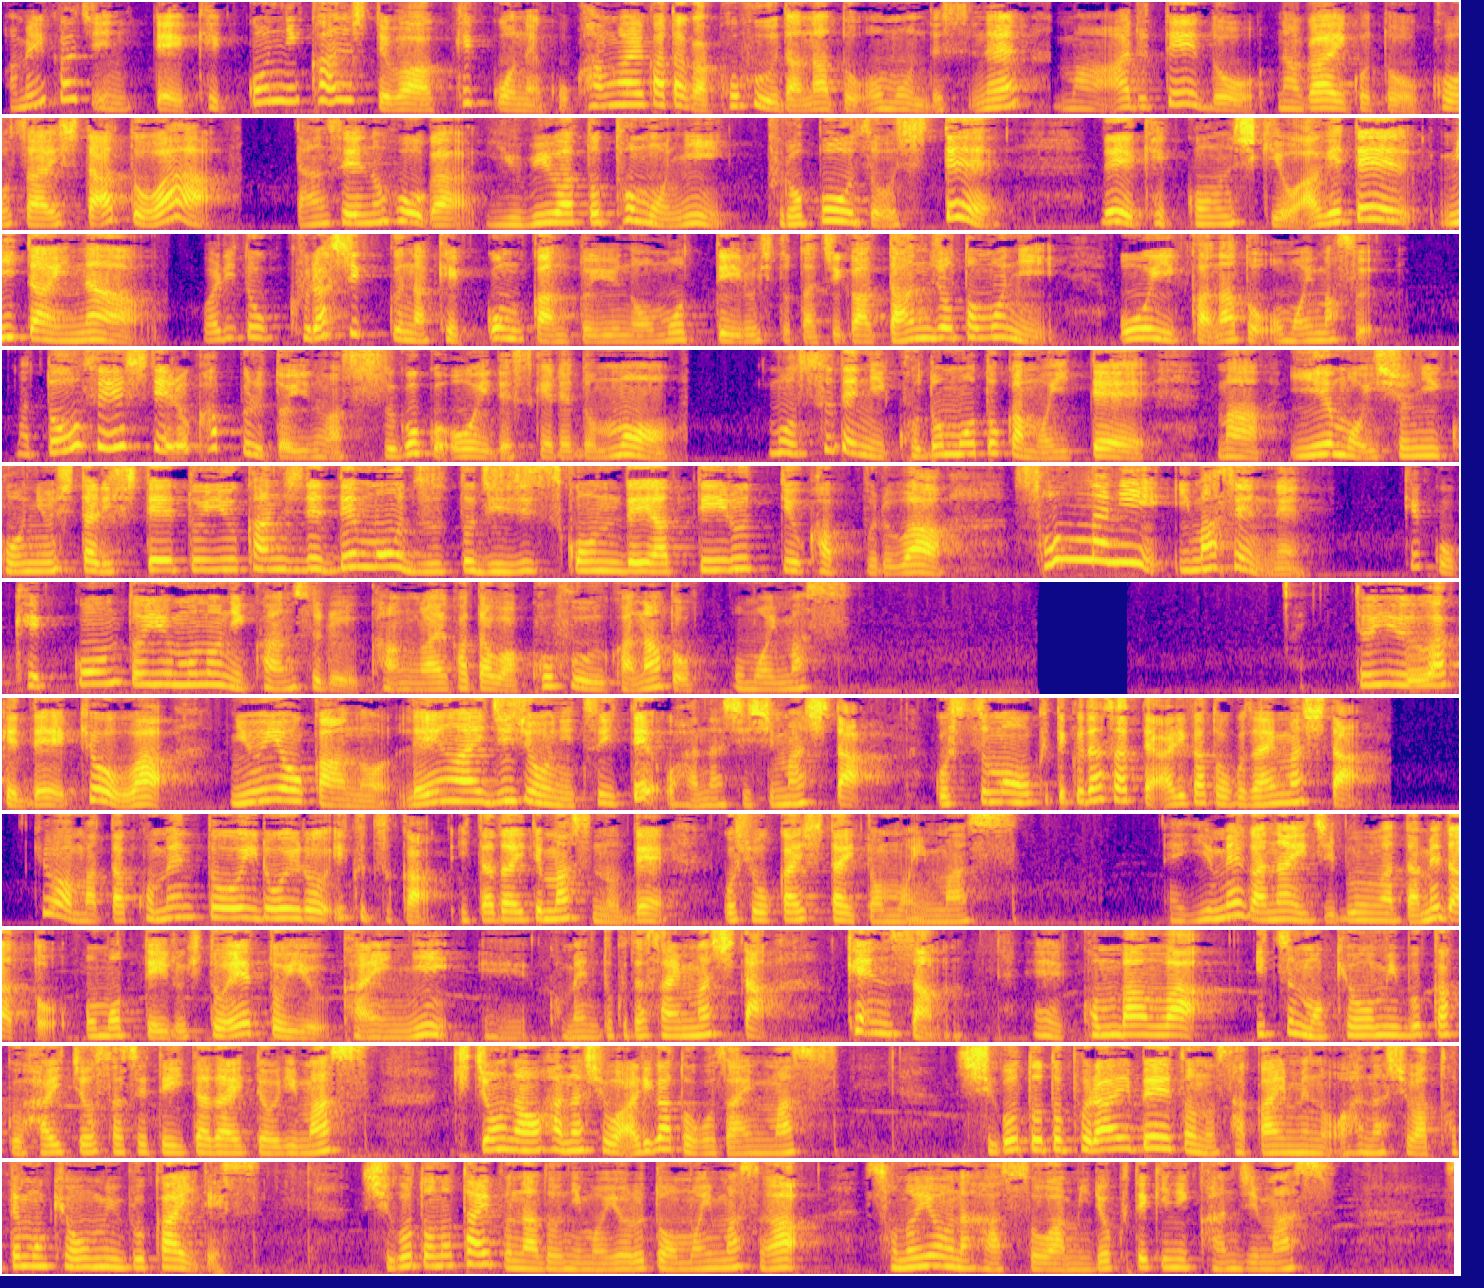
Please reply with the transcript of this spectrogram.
アメリカ人って結婚に関しては結構ね、こう考え方が古風だなと思うんですね。まあ、ある程度長いこと交際した後は、男性の方が指輪とともにプロポーズをして、で結婚式を挙げてみたいな割とクラシックな結婚観というのを持っている人たちが男女ともに多いかなと思います。まあ、同棲しているカップルというのはすごく多いですけれども、もうすでに子供とかもいて、まあ家も一緒に購入したりしてという感じで、でもずっと事実婚でやっているっていうカップルは、そんなにいませんね。結構結婚というものに関する考え方は古風かなと思います。というわけで今日はニューヨーカーの恋愛事情についてお話ししました。ご質問を送ってくださってありがとうございました。今日はまたコメントをいろいろいくつかいただいてますので、ご紹介したいと思います。夢がない自分はダメだと思っている人へという会に、えー、コメントくださいました。ケンさん、えー、こんばんは。いつも興味深く拝聴させていただいております。貴重なお話をありがとうございます。仕事とプライベートの境目のお話はとても興味深いです。仕事のタイプなどにもよると思いますが、そのような発想は魅力的に感じます。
